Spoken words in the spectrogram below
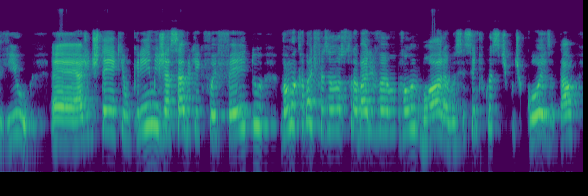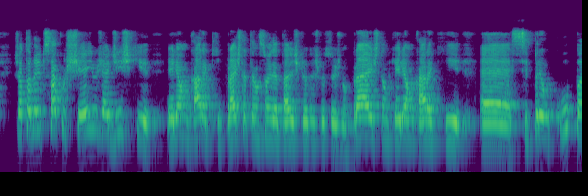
viu? É, a gente tem aqui um crime, já sabe o que, que foi feito, vamos acabar de fazer o nosso trabalho e vamos, vamos embora. Você sempre com esse tipo de coisa tal. Já tá meio de saco cheio, já diz que ele é um cara que presta atenção em detalhes que outras pessoas não prestam, que ele é um cara que é, se preocupa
